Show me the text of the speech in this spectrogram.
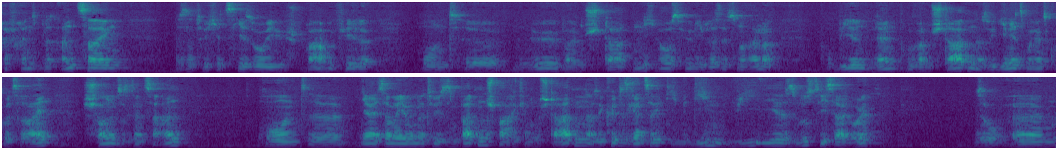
Referenzblatt anzeigen. Das ist natürlich jetzt hier so die Sprachbefehle. Und äh, nö, beim Starten nicht ausführen. Ich will das jetzt noch einmal probieren. Lernprogramm starten. Also wir gehen jetzt mal ganz kurz rein, schauen uns das Ganze an. Und äh, ja, jetzt haben wir hier oben natürlich diesen Button, Spracherkennung starten. Also ihr könnt das Ganze wirklich bedienen, wie ihr es lustig seid, oder? So, ähm,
